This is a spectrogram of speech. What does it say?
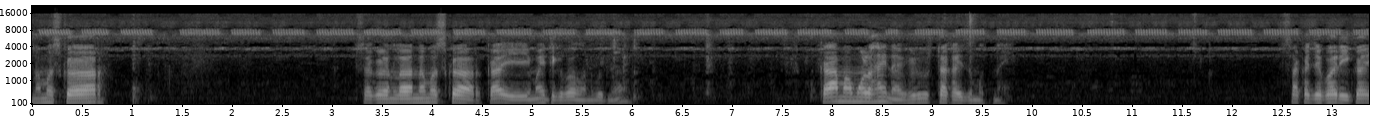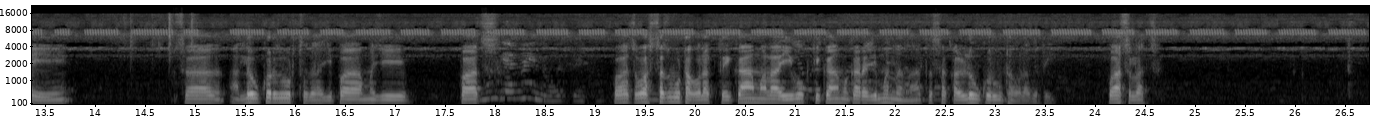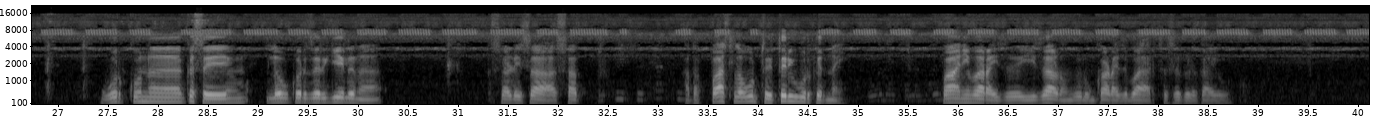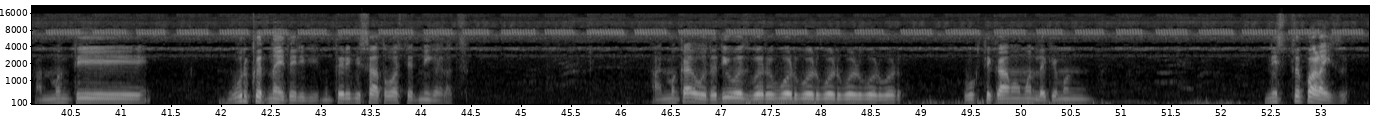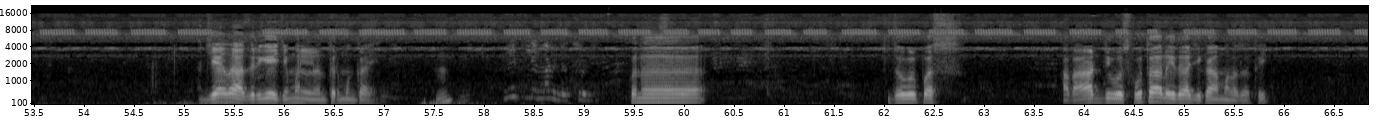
नमस्कार. सगळ्यांना नमस्कार. काय आहे माहिती का भावानं बघ कामामुळं आहे ना व्हिडिओ टाकायचं जमत नाही. सकाळच्या भारी काय सा लवकरच उठतो दाजी. पा म्हणजे पाच पाच वाजताच उठावं लागतंय. कामाला ही वक्ती कामं करायची म्हणलं ना तर सकाळी लवकर उठावं लागतंय. पाचलाच. उरकून कसं आहे लवकर जर गेलं ना साडेसहा सात आता पाचला उठतोय तरी उरकत नाही. पाणी भरायचं ही झाडून जुडून काढायचं बाहेरचं सगळं काय हो. आणि मग ते उरकत नाही तरी बी मग तरी बी सात वाजतात निघायलाच. आणि मग काय होतं दिवसभर वड वड वड वड वड वड. उगते कामं म्हणलं की मग निस्त पळायचं. ज्या हजेरी घ्यायची म्हणल्यानंतर मग काय? पण जवळपास आता आठ दिवस होत आलंय दाजी कामाला जाते.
